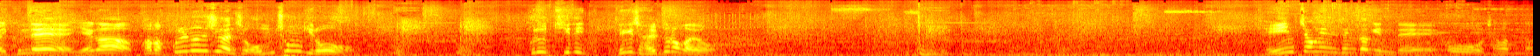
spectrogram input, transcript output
아니 근데 얘가 봐봐 끓는 시간 지금 엄청 길어. 그리고 딜이 되게 잘 들어가요. 개인적인 생각인데. 오 잡았다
